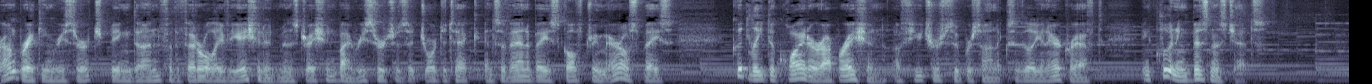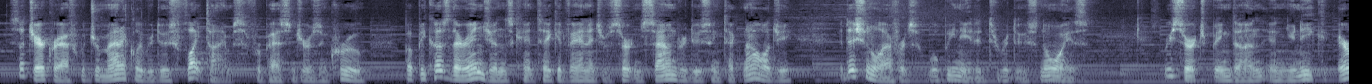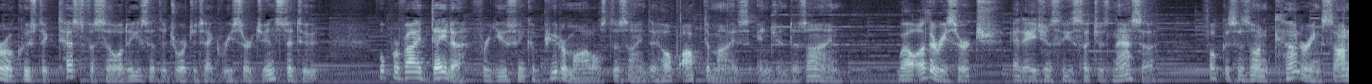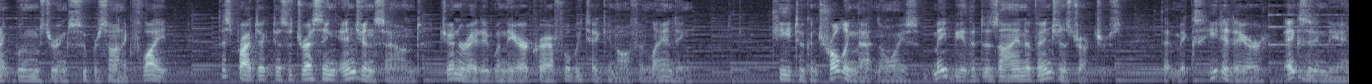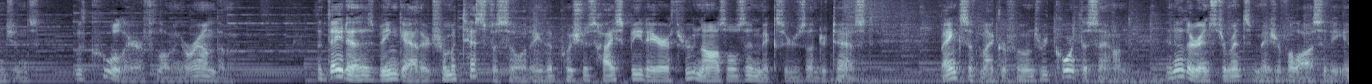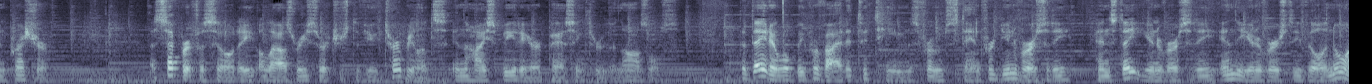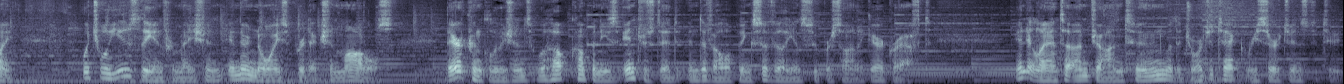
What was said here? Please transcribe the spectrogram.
Groundbreaking research being done for the Federal Aviation Administration by researchers at Georgia Tech and Savannah based Gulfstream Aerospace could lead to quieter operation of future supersonic civilian aircraft, including business jets. Such aircraft would dramatically reduce flight times for passengers and crew, but because their engines can't take advantage of certain sound reducing technology, additional efforts will be needed to reduce noise. Research being done in unique aeroacoustic test facilities at the Georgia Tech Research Institute will provide data for use in computer models designed to help optimize engine design. While other research at agencies such as NASA focuses on countering sonic booms during supersonic flight, this project is addressing engine sound generated when the aircraft will be taking off and landing. Key to controlling that noise may be the design of engine structures that mix heated air exiting the engines with cool air flowing around them. The data is being gathered from a test facility that pushes high speed air through nozzles and mixers under test. Banks of microphones record the sound, and other instruments measure velocity and pressure. A separate facility allows researchers to view turbulence in the high speed air passing through the nozzles. The data will be provided to teams from Stanford University, Penn State University, and the University of Illinois which will use the information in their noise prediction models. Their conclusions will help companies interested in developing civilian supersonic aircraft. In Atlanta, I'm John Toon with the Georgia Tech Research Institute.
